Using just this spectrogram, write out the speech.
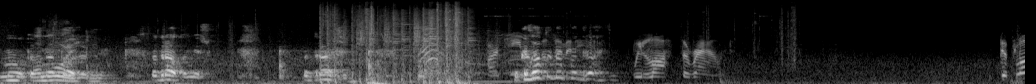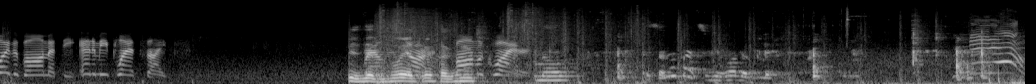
Ну, там на не двойки. теж. З квадрату, Міш. В квадраті. Our team Показав was тобі в eliminated. квадраті. We lost the round. Deploy the bomb at the enemy plant sites. Піздець, Round двоє трьох start. так Bomb жмуть. acquired. Ну. Це не так собі года, блядь. Grenade out!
